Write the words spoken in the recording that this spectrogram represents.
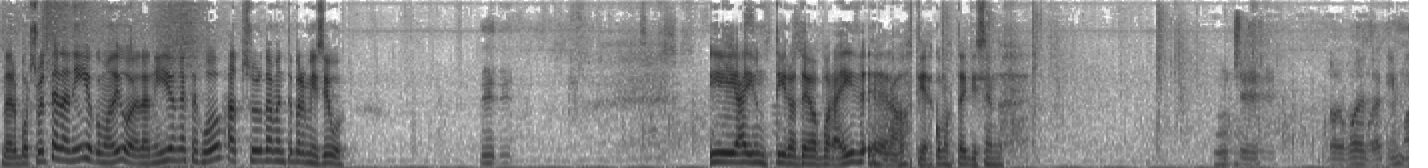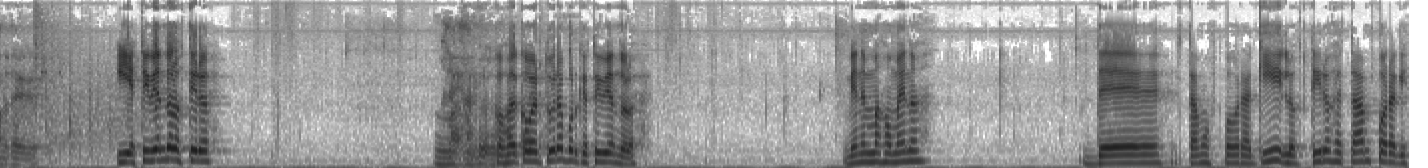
Pero por suerte el anillo, como digo, el anillo en este juego es absurdamente permisivo. Mm, Y hay un tiroteo por ahí de la hostia, como estáis diciendo. Sí, sí. Lo oigo desde aquí, madre de Dios. Y estoy viendo los tiros. Coger cobertura porque estoy viéndolos. Vienen más o menos de... Estamos por aquí. Los tiros están por aquí.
